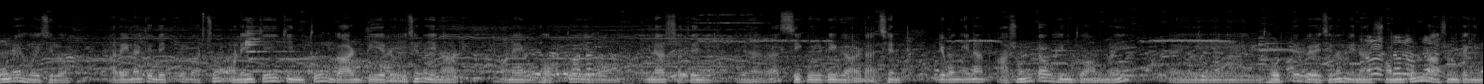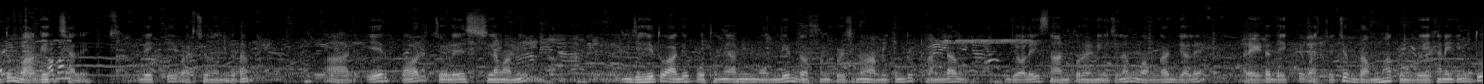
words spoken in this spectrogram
মনে হয়েছিল। আর এনাকে দেখতে পাচ্ছ অনেকেই কিন্তু গার্ড দিয়ে রয়েছেন। এনার অনেক ভক্ত এবং এনার সাথে এনারা সিকিউরিটি গার্ড আছেন এবং এনার আসনটাও কিন্তু আমি ধরতে পেরেছিলাম। এনার সম্পূর্ণ আসনটা কিন্তু বাঘের ছালে। দেখতেই পাচ্ছ বন্ধুরা। আর এরপর চলে এসেছিলাম আমি, যেহেতু আগে প্রথমে আমি মন্দির দর্শন করেছিলাম, আমি কিন্তু ঠান্ডা জলেই স্নান করে নিয়েছিলাম, গঙ্গার জলে। আর এটা দেখতে পাচ্ছ হচ্ছে ব্রহ্মাকুণ্ড। এখানে কিন্তু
